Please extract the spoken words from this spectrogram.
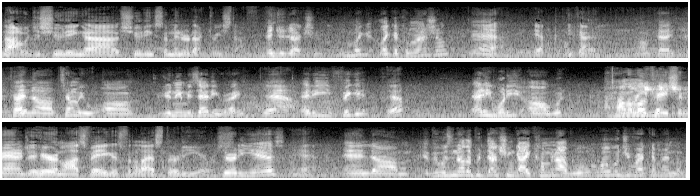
No, we're just shooting uh, shooting some introductory stuff. Introduction, like like a commercial. Yeah. Yeah. You got it. Okay. Okay. And uh, tell me, uh, your name is Eddie, right? Yeah. Eddie Fickett. Yep. Eddie, what do you? Uh, what? How I'm a long you- location manager here in Las Vegas for the last 30 years. Thirty years. Yeah. And um, if there was another production guy coming up, what, what would you recommend them?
